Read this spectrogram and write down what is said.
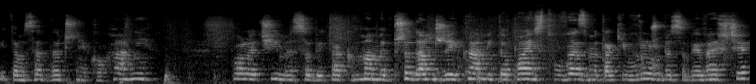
Witam serdecznie, kochani. Polecimy sobie tak, mamy przed Andrzejkami, to Państwu wezmę takie wróżby, sobie weźcie,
